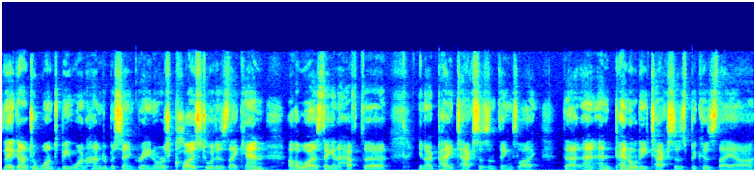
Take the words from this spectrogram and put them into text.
they're going to want to be 100% green or as close to it as they can. Otherwise, they're going to have to, you know, pay taxes and things like that and, and penalty taxes because they are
